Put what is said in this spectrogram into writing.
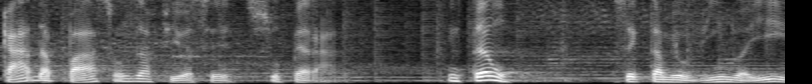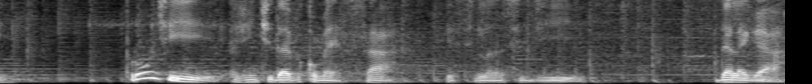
Cada passo é um desafio a ser superado. Então, você que está me ouvindo aí, por onde a gente deve começar esse lance de delegar,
